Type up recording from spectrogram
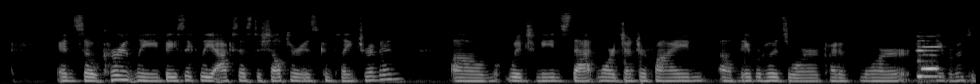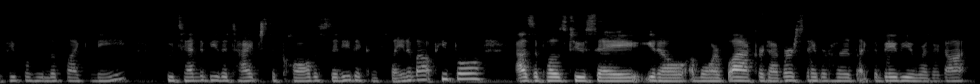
And so currently, basically, access to shelter is complaint driven, um, which means that more gentrifying uh, neighborhoods or kind of more neighborhoods of people who look like me, who tend to be the types to call the city to complain about people, as opposed to say, you know, a more black or diverse neighborhood like the Bayview where they're not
